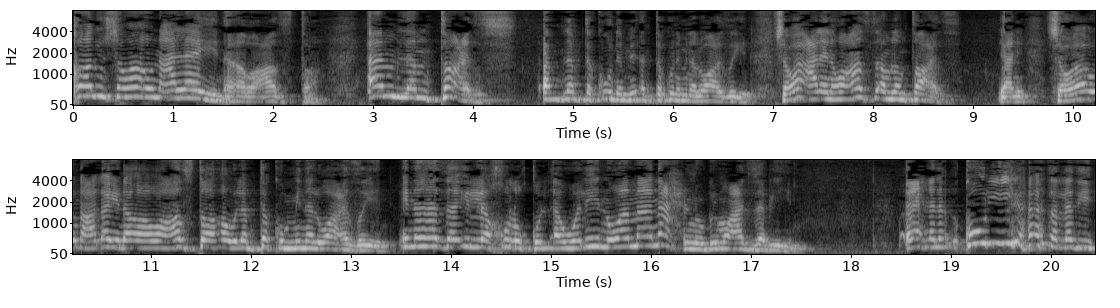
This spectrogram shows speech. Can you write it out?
قالوا سواء علينا وعظت أم لم تعظ أم لم تكون من أن تكون من الواعظين. سواء علينا وعظت أم لم تعظ. يعني سواء علينا وعظت أو لم تكن من الواعظين. إن هذا إلا خلق الأولين وما نحن بمعذبين. إحنا كل هذا الذي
